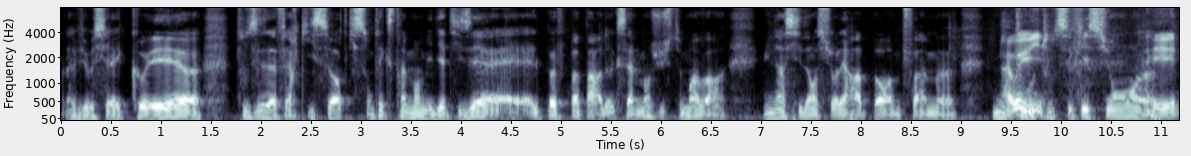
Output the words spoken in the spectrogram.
on l'a vu aussi avec Coé, euh, toutes ces affaires qui sortent, qui sont extrêmement médiatisées, elles, elles, peuvent pas paradoxalement justement avoir une incidence sur les rapports hommes-femmes, euh, ah oui, oui. toutes ces questions. Euh... Et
